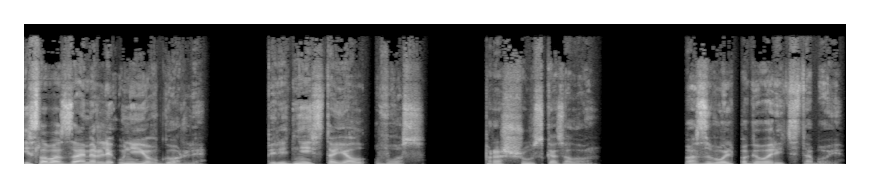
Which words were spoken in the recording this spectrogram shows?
и слова замерли у нее в горле. Перед ней стоял воз. прошу», — сказал он. «Позволь поговорить с тобой».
